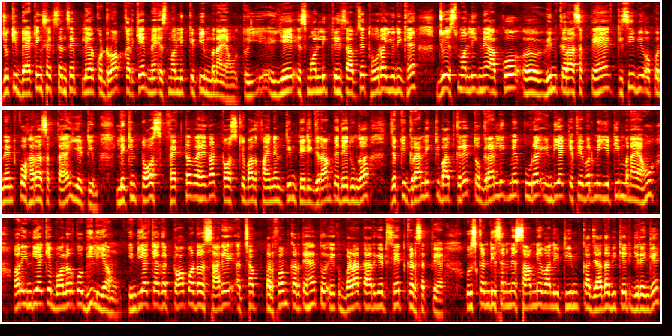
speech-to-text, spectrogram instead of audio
जो कि बैटिंग सेक्शन से प्लेयर को ड्रॉप करके मैं स्मॉल लीग की टीम बनाया हूँ। तो ये स्मॉल लीग के हिसाब से थोड़ा यूनिक है, जो स्मॉल लीग में आपको विन करा सकते हैं, किसी भी ओपोनेंट को हरा सकता है ये टीम लेकिन टॉस फैक्टर रहेगा टॉस के बाद फाइनल टीम टेलीग्राम पर दे दूँगा। जबकि ग्रैंड लीग की बात करें तो ग्रैंड लीग में पूरा इंडिया के फेवर में ये टीम बनाया हूँ और इंडिया के बॉलर को भी लिया हूँ। इंडिया के अगर टॉप ऑर्डर सारे अच्छा परफॉर्म करते हैं तो एक बड़ा टारगेट सेट कर सकते हैं। उस कंडीशन में साफ़ सामने वाली टीम का ज़्यादा विकेट गिरेंगे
